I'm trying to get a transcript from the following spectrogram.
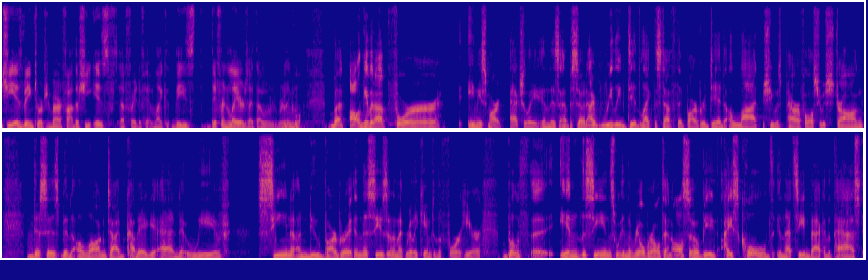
she is being tortured by her father. She is afraid of him. Like these different layers, I thought were really mm-hmm. cool. But I'll give it up for Amy Smart actually in this episode. I really did like the stuff that Barbara did a lot. She was powerful, she was strong. This has been a long time coming, and we've seen a new Barbara in this season, and that really came to the fore here, both uh, in the scenes in the real world and also being ice cold in that scene back in the past.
